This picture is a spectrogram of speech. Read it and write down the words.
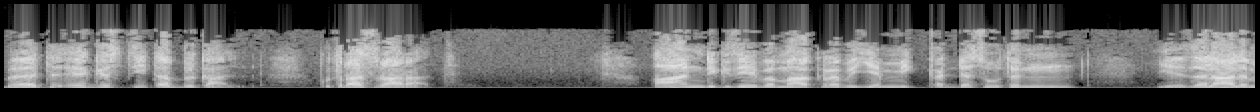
በትዕግስት ይጠብቃል። ቁጥር አሥራ አራት አንድ ጊዜ በማቅረብ የሚቀደሱትን የዘላለም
